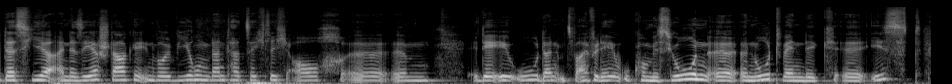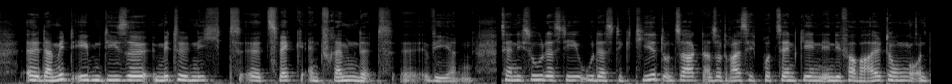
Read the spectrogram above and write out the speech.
dass hier eine sehr starke Involvierung dann tatsächlich auch äh, ähm, der EU, dann im Zweifel der EU-Kommission äh, notwendig äh, ist, äh, damit eben diese Mittel nicht äh, zweckentfremdet äh, werden. Es ist ja nicht so, dass die EU das diktiert und sagt, also 30 Prozent gehen in die Verwaltung und,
